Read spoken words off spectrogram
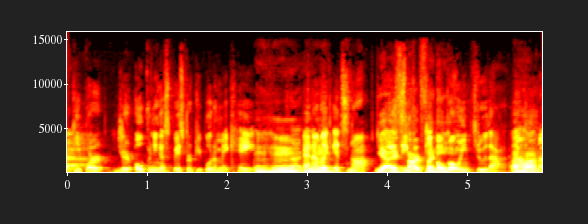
like people are you're opening a space for people to make hate and i'm like it's not Mm-hmm, Yeah, easy it's not for people going through that Uh-huh. no.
